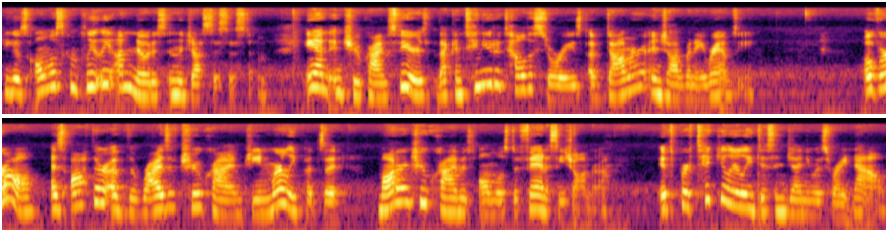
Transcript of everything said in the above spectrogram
he goes almost completely unnoticed in the justice system, and in true crime spheres that continue to tell the stories of Dahmer and JonBenét Ramsey. Overall, as author of The Rise of True Crime, Jean Murley puts it, modern true crime is almost a fantasy genre. It's particularly disingenuous right now,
